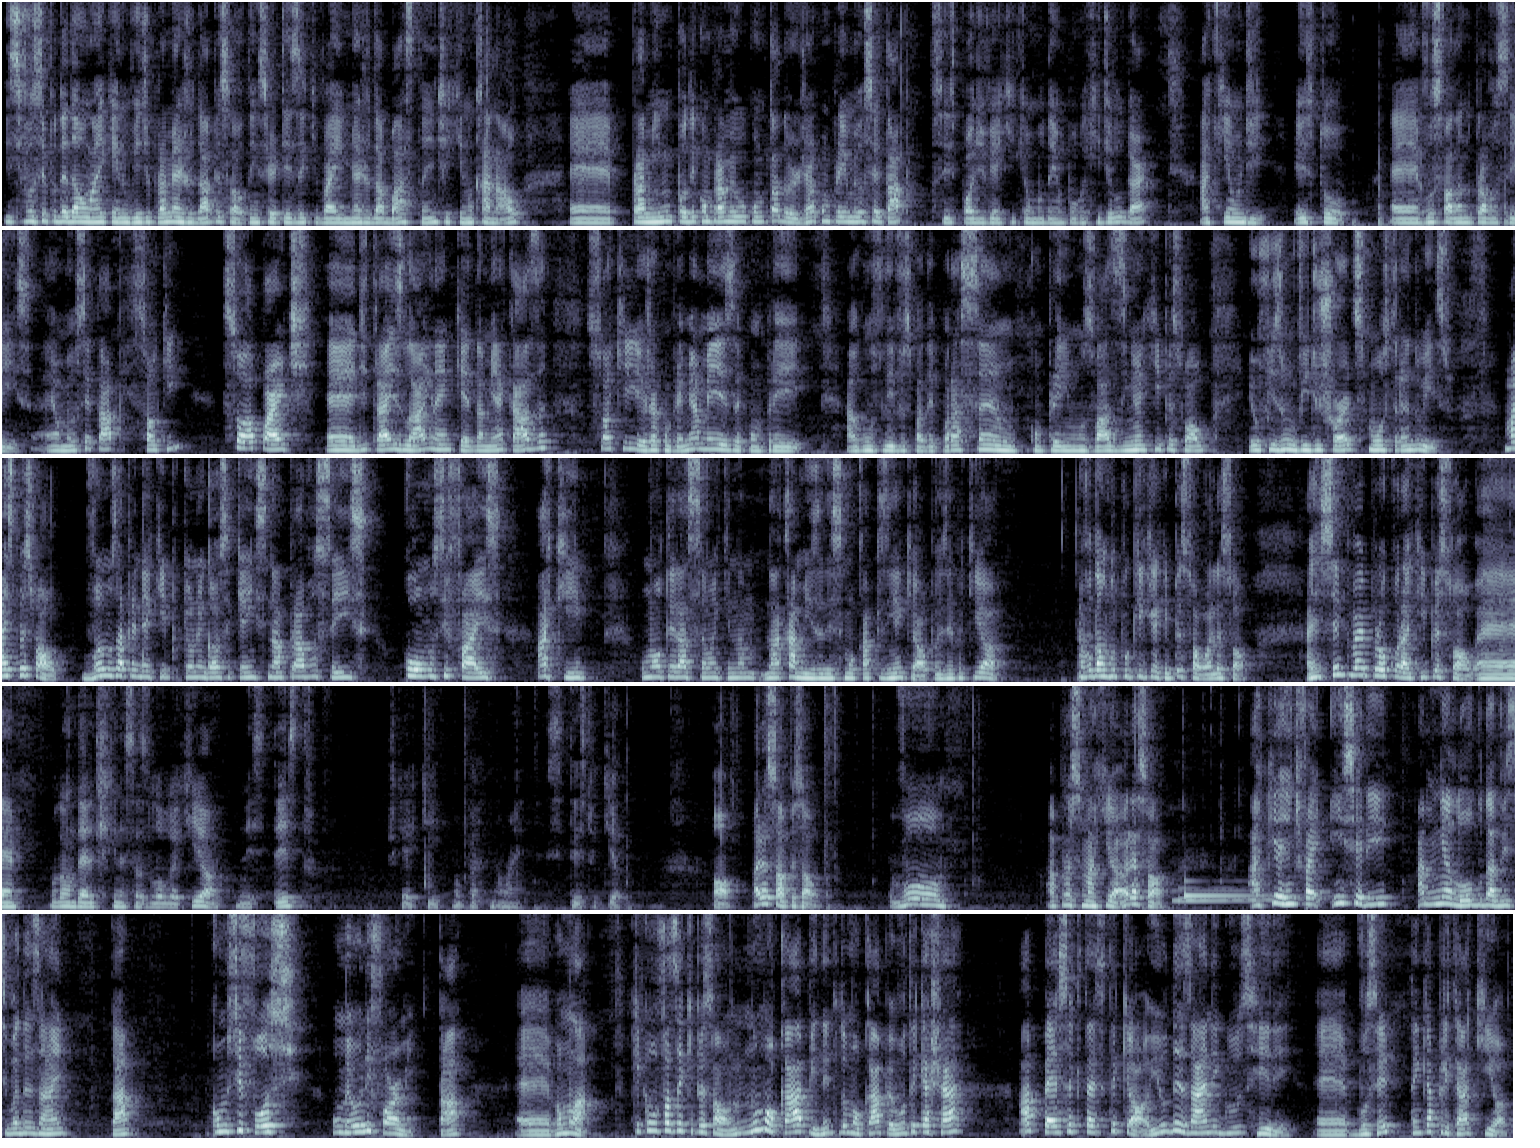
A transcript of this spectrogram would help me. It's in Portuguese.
e se você puder dar um like aí no vídeo para me ajudar, pessoal, tenho certeza que vai me ajudar bastante aqui no canal. É, para mim poder comprar meu computador. Já comprei o meu setup, vocês podem ver aqui que eu mudei um pouco aqui de lugar. Aqui onde eu estou é, vos falando para vocês é o meu setup, só que só a parte é, de trás lá, né, que é da minha casa. Só que eu já comprei minha mesa, comprei alguns livros para decoração, comprei uns vasinhos aqui, pessoal. Eu fiz um vídeo shorts mostrando isso. Mas pessoal, vamos aprender aqui porque o negócio aqui é ensinar para vocês como se faz aqui uma alteração aqui na, na camisa desse mockupzinho aqui, ó. Por exemplo, aqui, ó. Eu vou dar um duplo clique aqui, pessoal, olha só. A gente sempre vai procurar aqui, pessoal, é... Vou dar um delete aqui nessas logos aqui, ó, nesse texto. Acho que é aqui. Opa, não é. Esse texto aqui, ó. Ó, olha só, pessoal. Eu vou aproximar aqui, ó. Olha só. Aqui a gente vai inserir a minha logo da Visiva Design, tá? Como se fosse o meu uniforme, tá? É, vamos lá. O que, que, eu vou fazer aqui, pessoal? No mockup, dentro do mockup, eu vou ter que achar a peça que está escrita aqui, ó. E o design goes here. É, você tem que aplicar aqui, ó,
